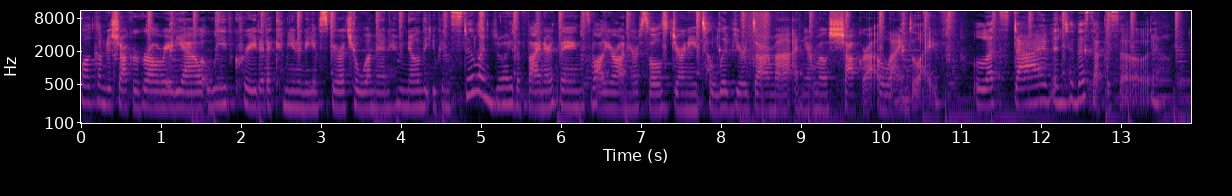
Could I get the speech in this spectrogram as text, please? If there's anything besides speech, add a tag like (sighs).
Welcome to Chakra Girl Radio. We've created a community of spiritual women who know that you can still enjoy the finer things while you're on your soul's journey to live your Dharma and your most chakra aligned life. Let's dive into this episode.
